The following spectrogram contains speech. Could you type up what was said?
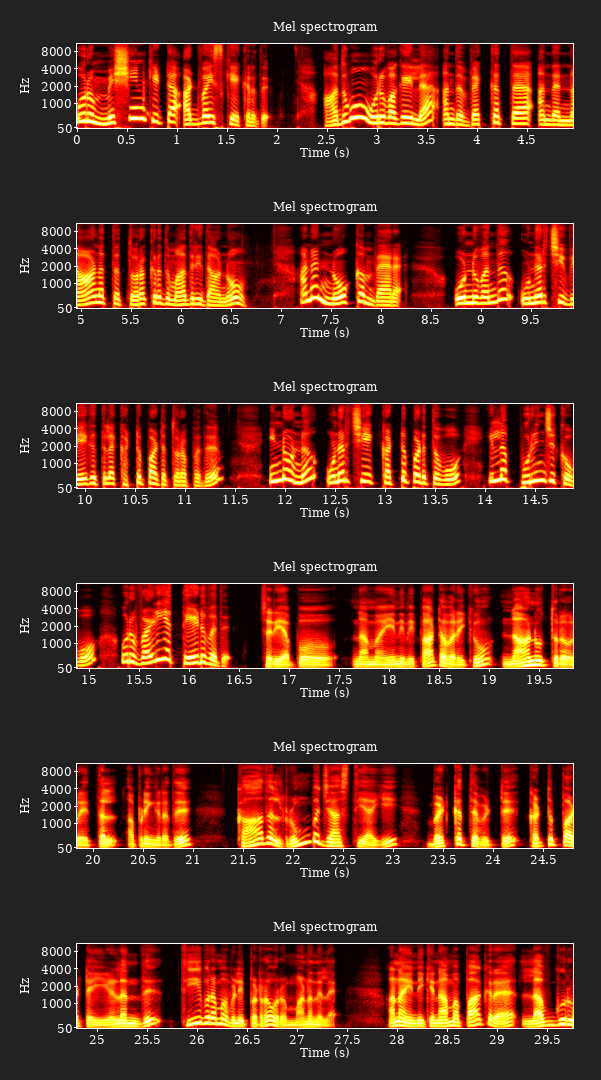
ஒரு மெஷின் கிட்ட அட்வைஸ் கேக்குறது. அதுவும் ஒரு வகையில அந்த வெக்கத்தை அந்த நாணத்தை துறக்கிறது மாதிரி தானோ. ஆனா நோக்கம் வேற. ஒன்னு வந்து உணர்ச்சி வேகத்துல கட்டுப்பாட்டை துறப்பது இன்னொன்னு உணர்ச்சியை கட்டுப்படுத்தவோ இல்ல புரிஞ்சுக்கவோ ஒரு வழியை தேடுவது. சரி அப்போ நாம இனிவி பாட்ட வரைக்கும் நானூத்துற உரைத்தல் அப்படிங்கிறது காதல் ரொம்ப ஜாஸ்தியாகி வெட்கத்தை விட்டு கட்டுப்பாட்டை இழந்து தீவிரமா வெளிப்படுற ஒரு மனநிலை. ஆனா இன்னைக்கு நாம பாக்குற லவ் குரு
